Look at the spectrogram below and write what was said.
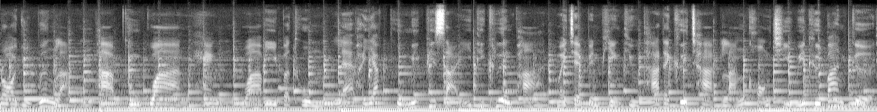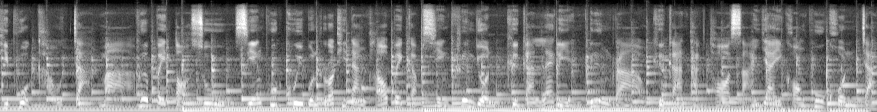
รออยู่เบื้องหลัง ภาพทุ่งกว้าง แห่งวาบีปทุม และพยัคฆ์ภูมิพิสัยที่เคลื่อนผ่าน ไม่ใช่เป็นเพียงทิวทัศน์แต่คือฉากหลังของชีวิตคือบ้านเกิดที่พวกเขาจากมา เพื่อไปต่อสู้ เสียงพูดคุยบนรถที่ดังเคล้าไปกับเสียงเครื่องยนต์ คือการแลกเปลี่ยนเรื่องราว คือการถักทอสายใยของผู้คนจาก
